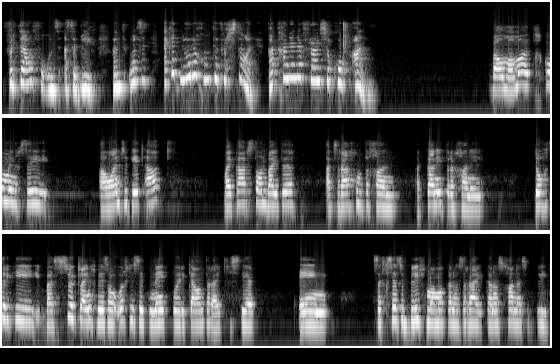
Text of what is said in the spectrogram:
Vertel vir ons asseblief want ons het, ek het nodig om te verstaan wat gaan in 'n vrou se kop aan? Wel mamma het gekom en gesê I want to get out. My kar staan buite. Ek's reg om te gaan. Ek kan nie teruggaan nie. Dogtertjie was so klein gewees, haar oogies het net bo die counter uitgesteek en sy het gesê asseblief mamma kan ons ry, kan ons gaan asseblief.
